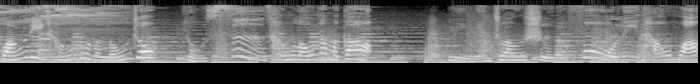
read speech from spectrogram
皇帝乘坐的龙舟有四层楼那么高，里面装饰的富丽堂皇，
